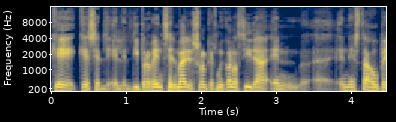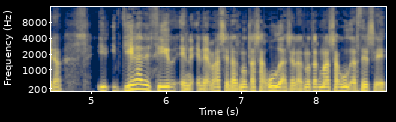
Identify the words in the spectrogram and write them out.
que, que es el, el, Di Provence, el Mar y el Sol, que es muy conocida en, eh, en esta ópera, y, llega a decir, en, además en las notas agudas, en las notas más agudas de ese,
